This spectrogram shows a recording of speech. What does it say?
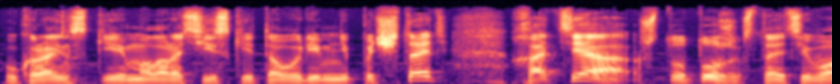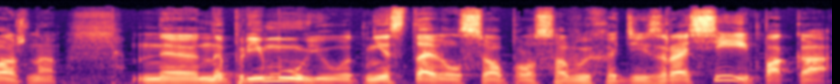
украинские, малороссийские того времени почитать, хотя, что тоже, кстати, важно, напрямую вот не ставился вопрос о выходе из России пока,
